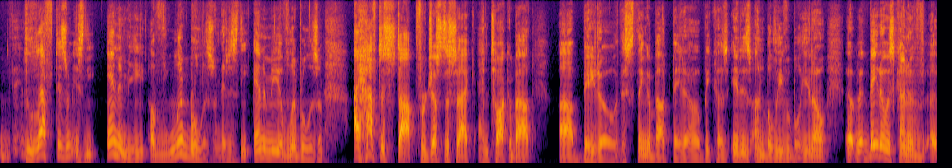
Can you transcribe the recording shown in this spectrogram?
Leftism is the enemy of liberalism. It is the enemy of liberalism. I have to stop for just a sec and talk about uh, Beto, this thing about Beto, because it is unbelievable. You know, uh, Beto is kind of uh,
